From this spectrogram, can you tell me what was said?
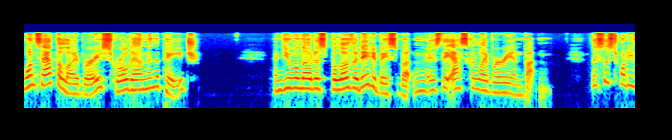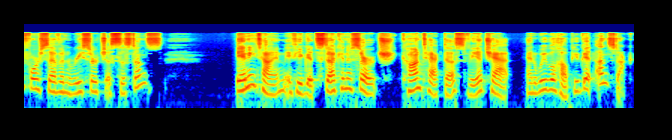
Once at the library, scroll down in the page, and you will notice below the database button is the Ask a Librarian button. This is 24-7 research assistance. Anytime, if you get stuck in a search, contact us via chat and we will help you get unstuck.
